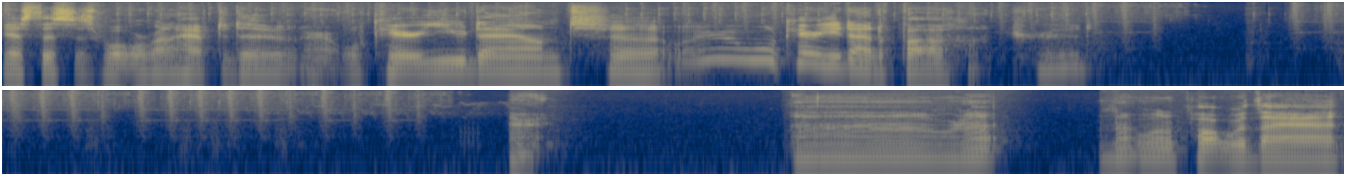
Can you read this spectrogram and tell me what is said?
Guess this is what we're going to have to do. All right, we'll carry you down to... We'll carry you down to 500. All right. Uh, we're not... I'm not willing to part with that.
